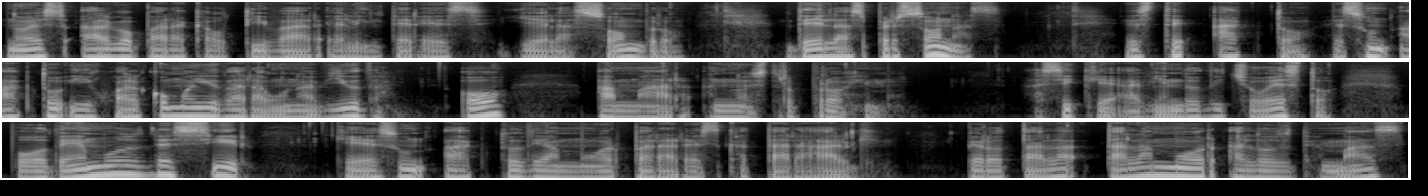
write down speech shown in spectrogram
no es algo para cautivar el interés y el asombro de las personas. Este acto es un acto igual como ayudar a una viuda o amar a nuestro prójimo. Así que habiendo dicho esto, podemos decir que es un acto de amor para rescatar a alguien, pero tal, tal amor a los demás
